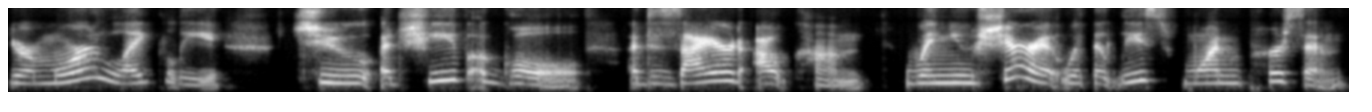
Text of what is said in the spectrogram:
you're more likely to achieve a goal, a desired outcome, when you share it with at least one person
